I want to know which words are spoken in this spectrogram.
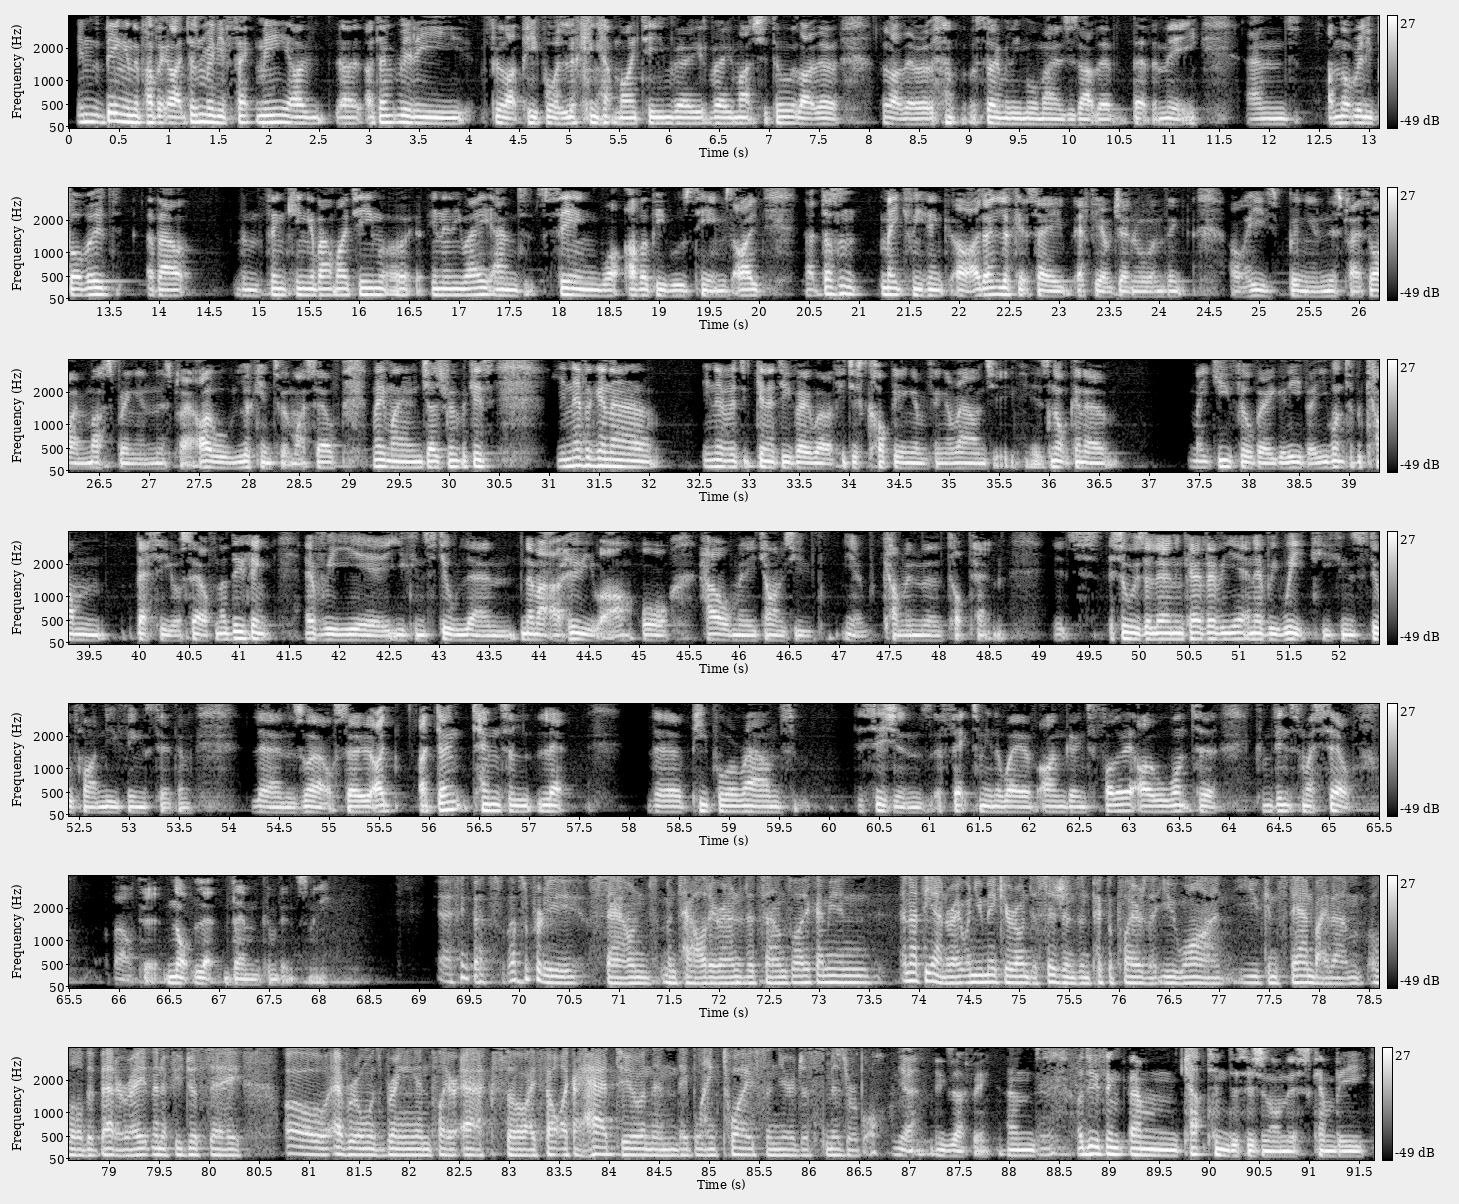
in being in the public eye, it doesn't really affect me. I uh, I don't really feel like people are looking at my team very very much at all. Like there, I feel like there are so many more managers out there better than me, and I'm not really bothered about them thinking about my team uh, in any way and seeing what other people's teams I that doesn't make me think oh I don't look at say FPL general and think oh he's bringing in this player so I must bring in this player. I will look into it myself make my own judgment because you're never gonna you're never gonna do very well if you're just copying everything around you. It's not gonna make you feel very good either. You want to become better yourself. And I do think every year you can still learn, no matter who you are or how many times you've you know come in the top ten. It's it's always a learning curve every year, and every week you can still find new things to kind of learn as well. So I I don't tend to let the people around decisions affect me in a way of I'm going to follow it. I will want to convince myself about it, not let them convince me. I think that's that's a pretty sound mentality around it. It sounds like. I mean, and at the end, right, when you make your own decisions and pick the players that you want, you can stand by them a little bit better, right? Than if you just say, "Oh, everyone was bringing in player X, so I felt like I had to," and then they blank twice, and you're just miserable. Yeah, exactly. And I do think um, captain decision on this can be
